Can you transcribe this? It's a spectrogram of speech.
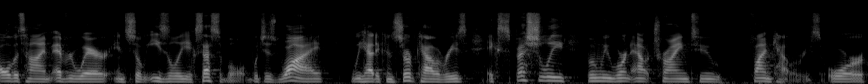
all the time, everywhere, and so easily accessible, which is why we had to conserve calories, especially when we weren't out trying to find calories or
